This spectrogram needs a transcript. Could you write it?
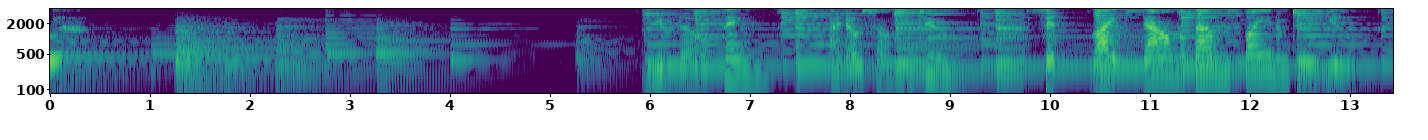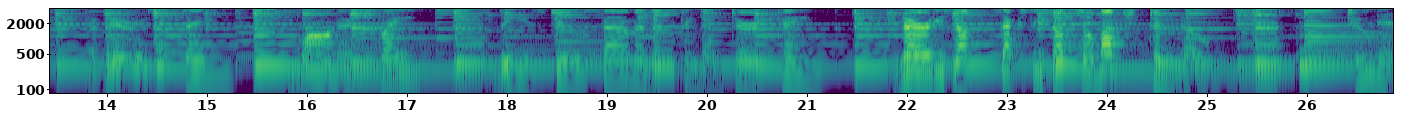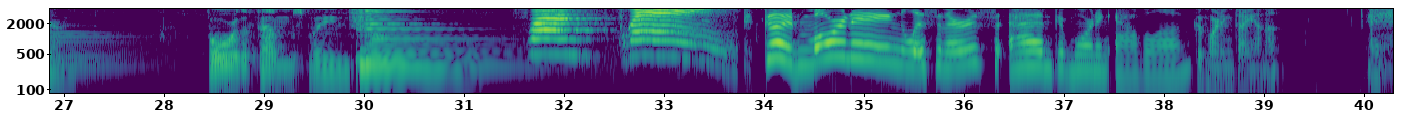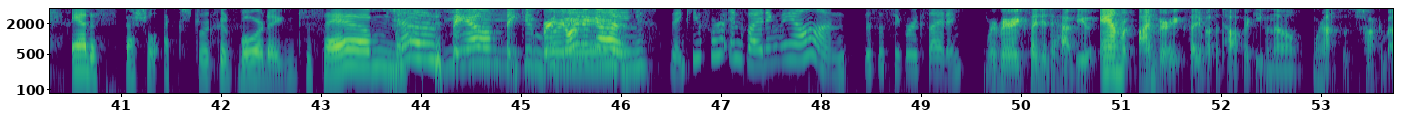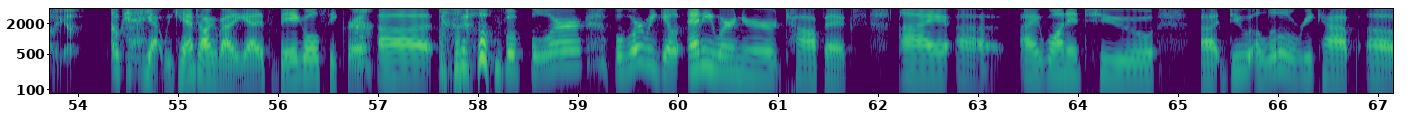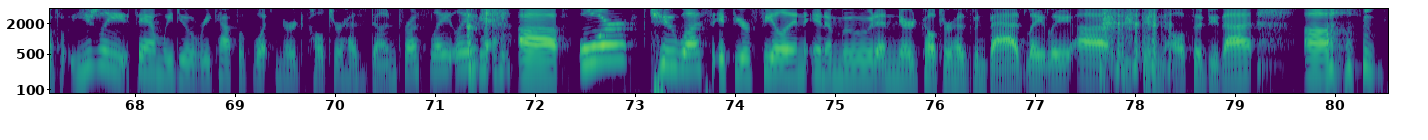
Sit right down, the fem explain 'em to you. If there's a thing you wanna explain, these two feminists can entertain. Nerdy stuff, sexy stuff, so much to know. Tune in for the Femsplain Show. Good morning, listeners, and good morning, Avalon. Good morning, Diana. And a special extra good morning to Sam. Yes, Sam, thank you for Good joining us. Thank you for inviting me on. This is super exciting. We're very excited to have you, and I'm very excited about the topic, even though we're not supposed to talk about it yet. Okay. Yeah, we can't talk about it yet. It's a big old secret. Uh, so before before we go anywhere near topics, I uh, I wanted to uh, do a little recap of. Usually, Sam, we do a recap of what nerd culture has done for us lately. Okay. Uh, or to us, if you're feeling in a mood and nerd culture has been bad lately, uh, we can also do that. Um,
